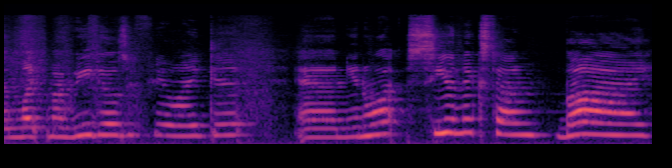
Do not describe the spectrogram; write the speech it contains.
and like my videos if you like it. And you know what? See you next time. Bye.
